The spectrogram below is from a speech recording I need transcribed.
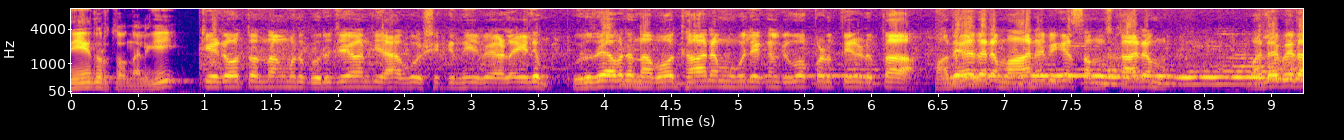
നേതൃത്വം നൽകി. എഴുപത്തൊന്നാമത് ഗുരുജയന്തി ആഘോഷിക്കുന്ന ഈ വേളയിലും ഗുരുദേവന്റെ നവോത്ഥാന മൂല്യങ്ങൾ രൂപപ്പെടുത്തിയെടുത്ത മതേതര മാനവിക സംസ്കാരം പലവിധ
